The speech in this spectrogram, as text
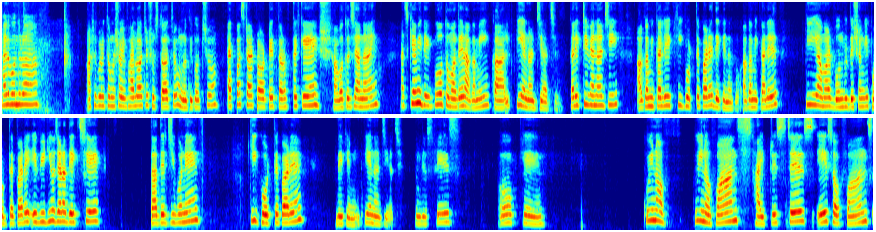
Hello বন্ধুরা, আশা করি তোমরা সবাই ভালো আছো, সুস্থ আছো, উন্নতি করছ। একবার স্টার টটের তরফ থেকে স্বাগত জানাই। আজকে আমি দেখব তোমাদের আগামী কাল কি এনার্জি আছে। কালেকটিভ এনার্জি আগামীকালে কি ঘটতে পারে দেখে নেব। আগামীকালে কি আমার বন্ধুদের সঙ্গে ঘটতে পারে। এই ভিডিও যারা দেখছে, তাদের জীবনে কি ঘটতে পারে দেখে নি কি এনার্জি আছে? Okay Queen of Queen of Wands, High Priestess, Ace of Wands,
